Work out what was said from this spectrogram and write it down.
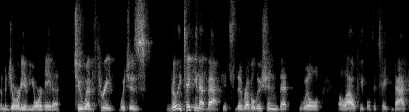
the majority of your data to Web 3, which is really taking that back. It's the revolution that will allow people to take back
